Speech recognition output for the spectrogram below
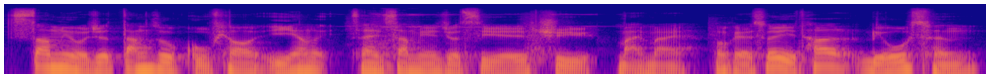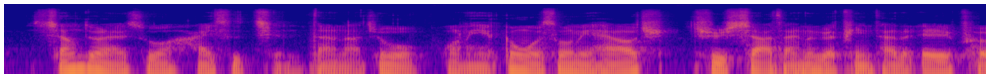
上面我就当做股票一样，在上面就直接去买卖。OK，所以它流程。相对来说还是简单啦，就我你跟我说你还要去去下载那个平台的 app，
